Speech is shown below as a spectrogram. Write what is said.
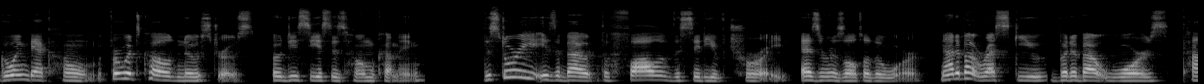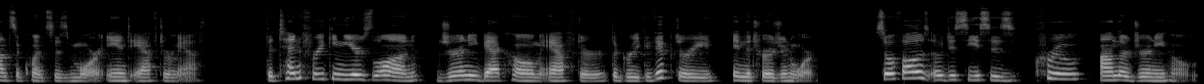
going back home, for what's called Nostos, Odysseus's homecoming. The story is about the fall of the city of Troy as a result of the war. Not about rescue, but about war's consequences more and aftermath. The ten freaking years long journey back home after the Greek victory in the Trojan War. So it follows Odysseus's crew on their journey home.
